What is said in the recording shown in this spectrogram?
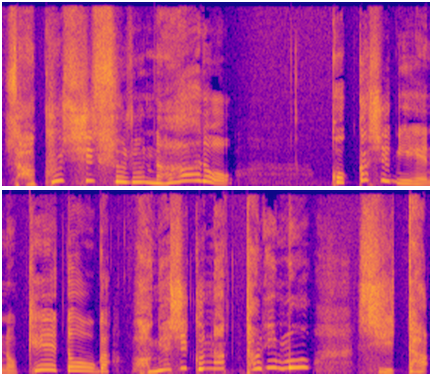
作詞するなど国家主義への傾倒が激しくなったりもした。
